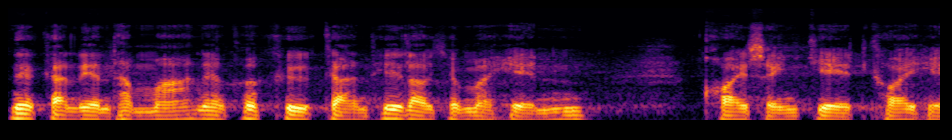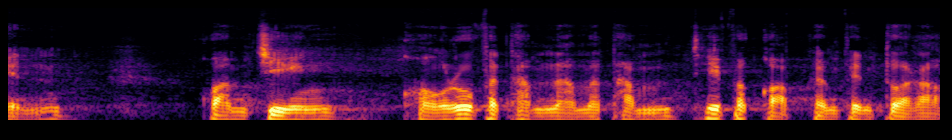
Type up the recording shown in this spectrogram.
เนี่ยการเรียนธรรมะเนี่ยก็คือการที่เราจะมาเห็นคอยสังเกตคอยเห็นความจริงของรูปธรรมนามธรรมที่ประกอบกันเป็นตัวเรา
